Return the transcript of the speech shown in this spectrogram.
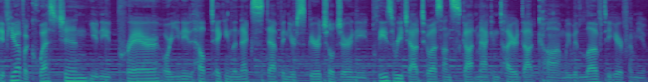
If you have a question, you need prayer, or you need help taking the next step in your spiritual journey, please reach out to us on scottmcintyre.com. We would love to hear from you.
